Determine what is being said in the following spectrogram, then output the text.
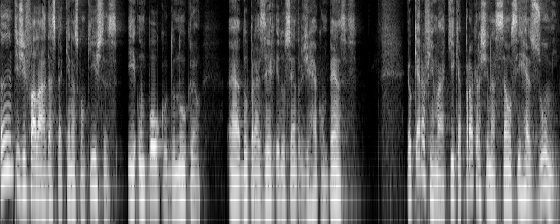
Antes de falar das pequenas conquistas e um pouco do núcleo eh, do prazer e do centro de recompensas, eu quero afirmar aqui que a procrastinação se resume,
